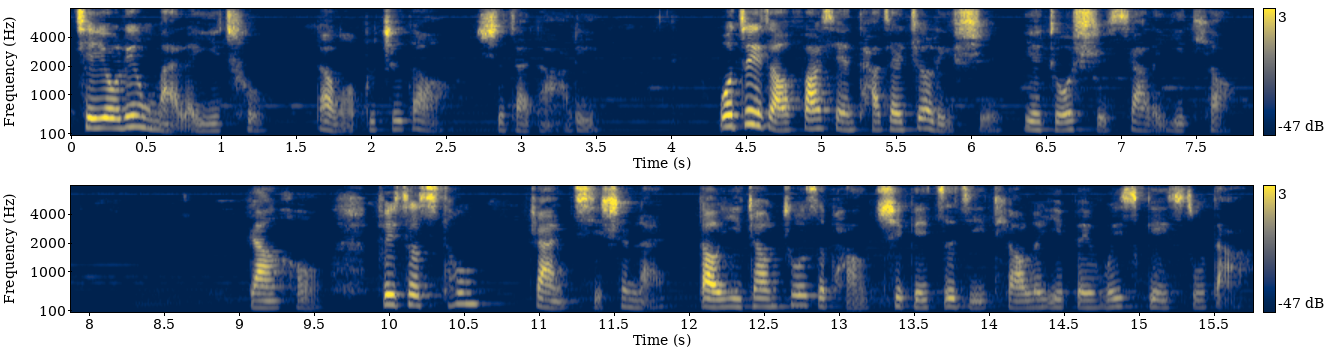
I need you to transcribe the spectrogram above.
且又另买了一处，但我不知道是在哪里。我最早发现他在这里时，也着实吓了一跳。然后，菲瑟斯通站起身来，到一张桌子旁去给自己调了一杯威士忌苏打。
